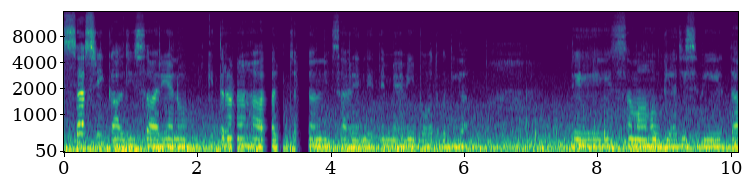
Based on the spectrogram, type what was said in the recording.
ਸਤਿ ਸ੍ਰੀ ਅਕਾਲ ਜੀ ਸਾਰਿਆਂ ਨੂੰ। ਕਿਤਨਾ ਹਾਲ ਚਾਲ ਨੇ ਸਾਰਿਆਂ ਦੇ ਤੇ ਮੈਂ ਵੀ ਬਹੁਤ ਵਧੀਆ। ਤੇ ਸਮਾਂ ਹੋ ਗਿਆ ਜੀ ਸਵੇਰ ਦਾ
